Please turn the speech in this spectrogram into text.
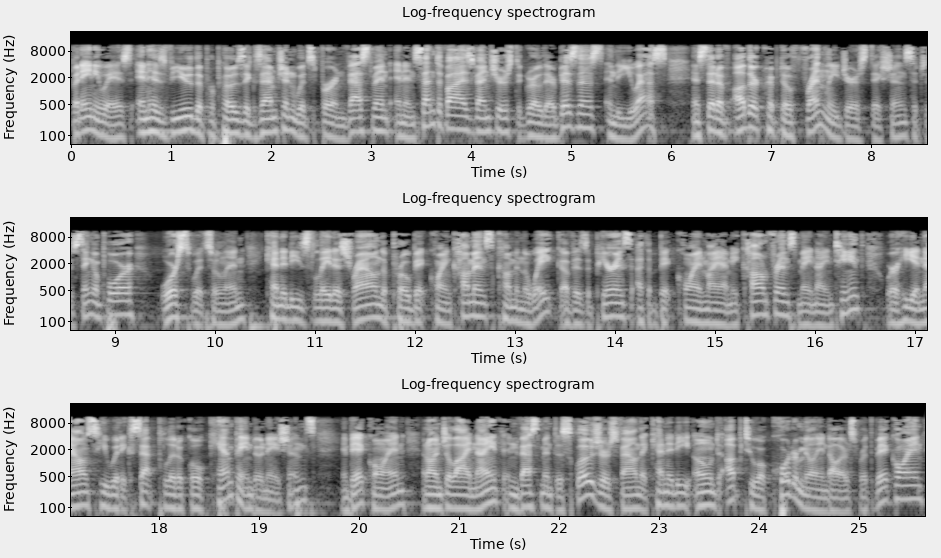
But anyways, in his view, the proposed exemption would spur investment and incentivize ventures to grow their business in the US instead of other crypto friendly jurisdictions such as Singapore or Switzerland. Kennedy's latest round of pro Bitcoin comments come in the wake of his appearance at the Bitcoin Miami conference May 19th, where he announced he would accept political campaign donations in Bitcoin. And on July 9th, 9th, investment disclosures found that Kennedy owned up to a quarter million dollars worth of Bitcoin,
